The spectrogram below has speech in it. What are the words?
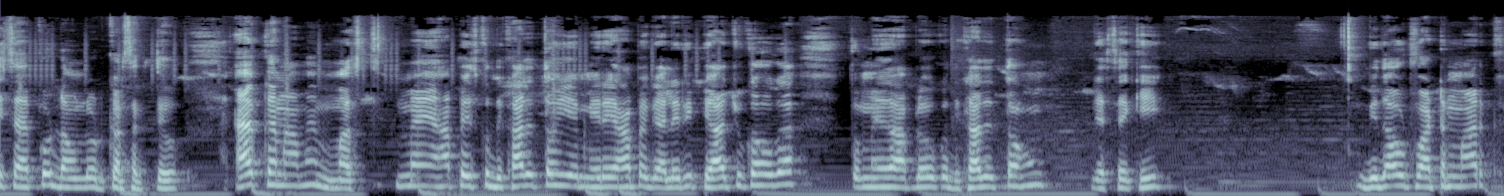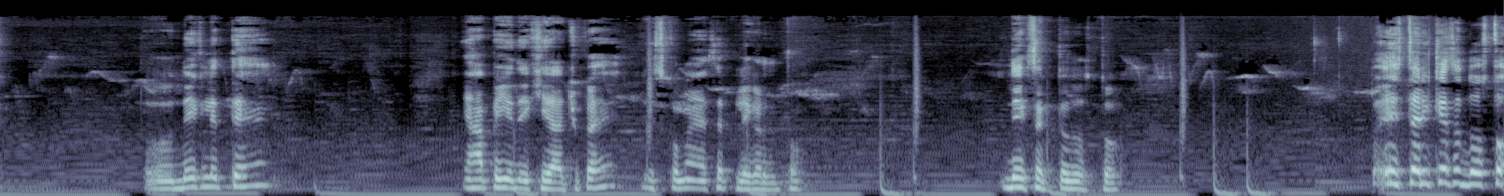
इस ऐप को डाउनलोड कर सकते हो। ऐप का नाम है मस्त। मैं यहाँ पे इसको दिखा देता हूँ। ये मेरे यहाँ पे गैलरी पे आ चुका होगा। तो मैं आप लोगों को दिखा देता हूँ। जैसे कि विदाउट वाटर मार्क तो देख लेते हैं। यहाँ पे ये देखिए आ चुका है। इसको मैं ऐसे प्ले कर देता हूँ। देख सकते हो दोस्तों। तो इस तरीके से दोस्तों,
